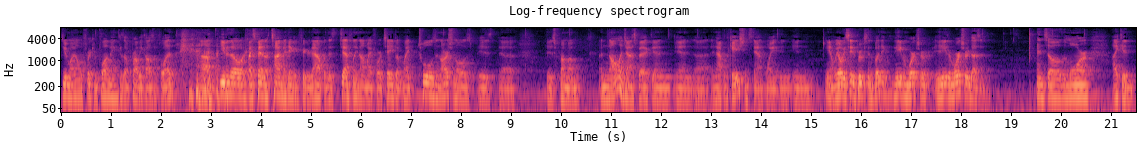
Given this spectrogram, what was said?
do my own freaking plumbing because I'll probably cause a flood. Um, even though if I spend enough time, I think I can figure it out. But it's definitely not my forte. But my tools and arsenal is is uh, is from a, a knowledge aspect and and uh, an application standpoint. In, in you know, we always say the proof's in the pudding. It even works or it either works or it doesn't. And so the more I could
